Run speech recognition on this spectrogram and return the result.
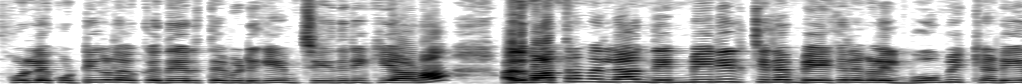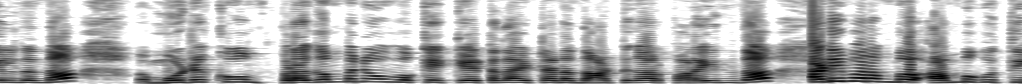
സ്കൂളിലെ കുട്ടികളെയൊക്കെ നേരത്തെ വിടുകയും ചെയ്തിരിക്കുകയാണ്. അതുമാത്രമല്ല നെന്മേലിയിൽ ചില മേഖലകളിൽ ഭൂമിക്കടിയിൽ നിന്ന് മുഴക്കവും പ്രകമ്പനവും ഒക്കെ കേട്ടതായിട്ടാണ് നാട്ടുകാർ പറയുന്നത്. അടിപറമ്പ് അമ്പുകുത്തി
